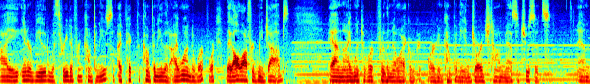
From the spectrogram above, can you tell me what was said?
I interviewed with three different companies. I picked the company that I wanted to work for. They all offered me jobs, and I went to work for the Noack Organ Company in Georgetown, Massachusetts, and.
